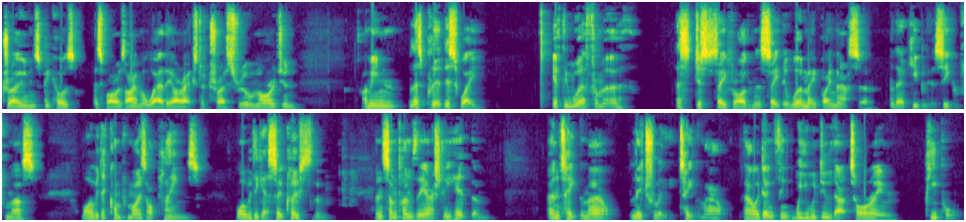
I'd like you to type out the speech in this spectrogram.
drones because, as far as I'm aware, they are extraterrestrial in origin. I mean, let's put it this way: if they were from Earth, let's just say for argument's sake they were made by NASA, but they're keeping it a secret from us, why would they compromise our planes? Why would they get so close to them? And sometimes they actually hit them and take them out, literally take them out. Now, I don't think we would do that to our own people.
